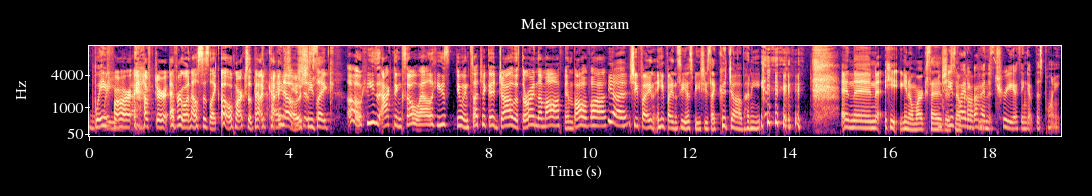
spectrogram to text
way, far after everyone else is like, "Oh, Mark's a bad guy." I know. She's just She's like, "Oh, he's acting so well. He's doing such a good job of throwing them off," and blah blah blah. yeah, she find he finds CSB. She's like, "Good job, honey." and then he, you know, Mark says, And she's no hiding behind the tree. I think at this point.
